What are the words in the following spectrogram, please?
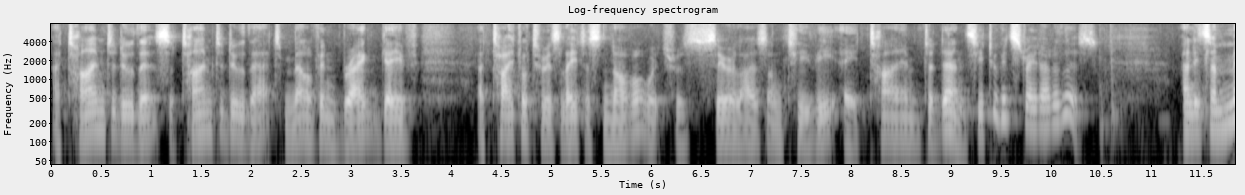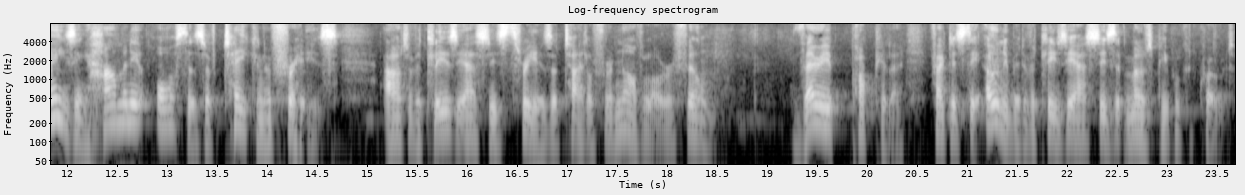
A time to do this, a time to do that. Melvin Bragg gave a title to his latest novel, which was serialized on TV, A Time to Dance. He took it straight out of this. And it's amazing how many authors have taken a phrase out of Ecclesiastes 3 as a title for a novel or a film. Very popular. In fact, it's the only bit of Ecclesiastes that most people could quote.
